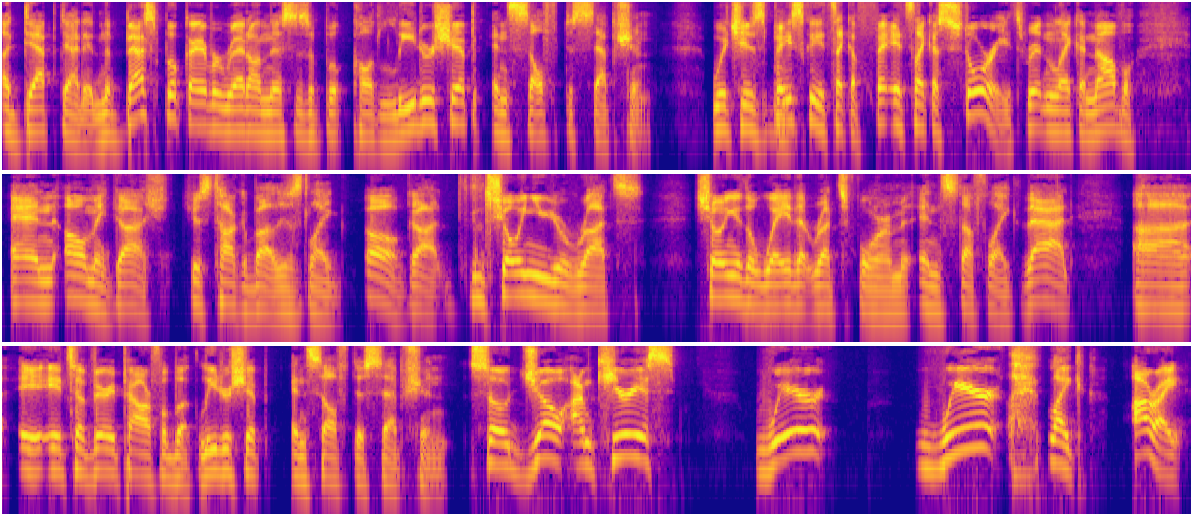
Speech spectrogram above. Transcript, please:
adept at it. And the best book I ever read on this is a book called Leadership and Self Deception, which is hmm. basically it's like a it's like a story. It's written like a novel. And oh my gosh, just talk about just like oh god, showing you your ruts, showing you the way that ruts form and stuff like that. Uh, it's a very powerful book, Leadership and Self Deception. So, Joe, I'm curious where, where, like, all right,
